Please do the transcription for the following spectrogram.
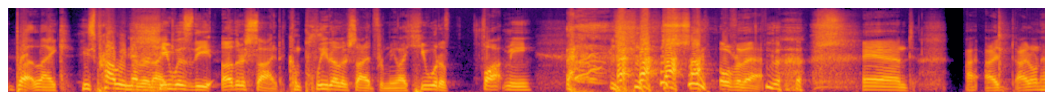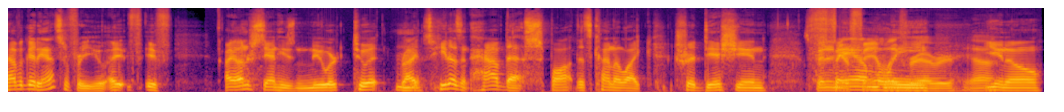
but like, he's probably never like. he was the other side, complete other side for me. Like he would have fought me over that, and I, I I don't have a good answer for you. If, if I understand he's newer to it, Hmm. right? So he doesn't have that spot that's kind of like tradition, It's been in your family forever. Yeah. You know,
